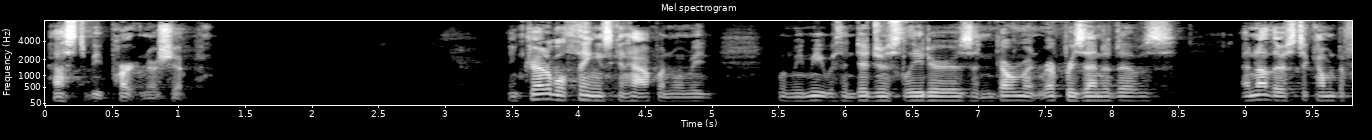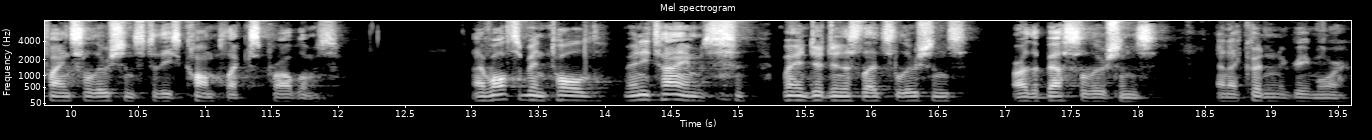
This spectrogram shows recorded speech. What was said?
has to be partnership. Incredible things can happen when we, when we meet with Indigenous leaders and government representatives and others to come to find solutions to these complex problems. I've also been told many times by Indigenous led solutions are the best solutions, and I couldn't agree more.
